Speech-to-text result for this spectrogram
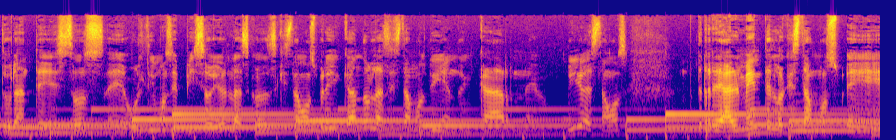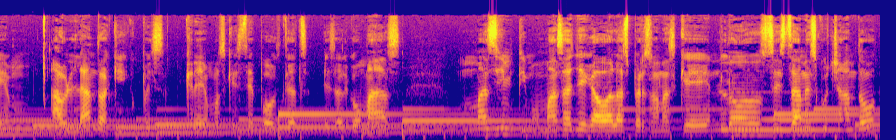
durante estos eh, últimos episodios las cosas que estamos predicando las estamos viviendo en carne viva. Estamos realmente lo que estamos hablando aquí, pues creemos que este podcast es algo más más íntimo, más allegado a las personas que nos están escuchando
